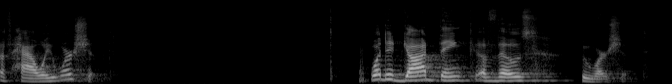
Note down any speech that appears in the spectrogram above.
of how we worshiped? What did God think of those who worshiped?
